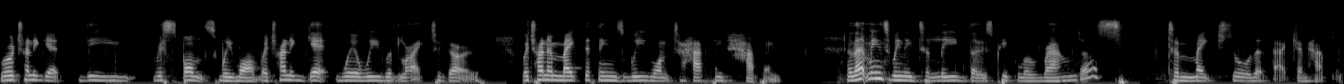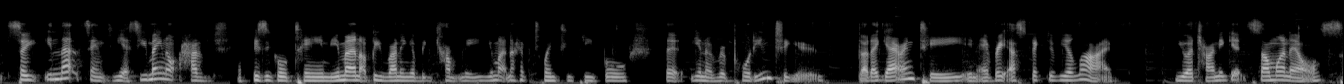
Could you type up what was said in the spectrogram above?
We're all trying to get the response we want. We're trying to get where we would like to go. We're trying to make the things we want to happen happen. And that means we need to lead those people around us to make sure that that can happen. So, in that sense, yes, you may not have a physical team, you might not be running a big company, you might not have 20 people that, you know, report into you, but I guarantee in every aspect of your life, you are trying to get someone else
